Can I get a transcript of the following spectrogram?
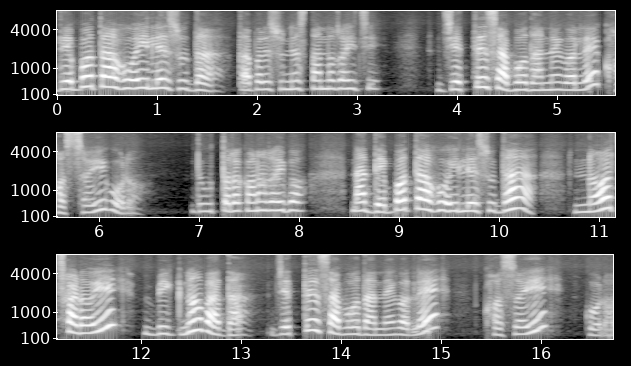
ଦେବତା ହୋଇଲେ ସୁଦ୍ଧା ତାପରେ ଶୂନ୍ୟ ସ୍ଥାନ ରହିଛି। ଯେତେ ସାବଧାନେ ଗଲେ ଖସଇ ଗୋଡ଼। ଉତ୍ତର କ'ଣ ରହିବ? ନା ଦେବତା ହୋଇଲେ ସୁଦ୍ଧା ନ ଛାଡ଼ଇ ବିଘ୍ନ ବାଧା। ଯେତେ ସାବଧାନେ ଗଲେ ଖସଇ ଗୋଡ଼।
